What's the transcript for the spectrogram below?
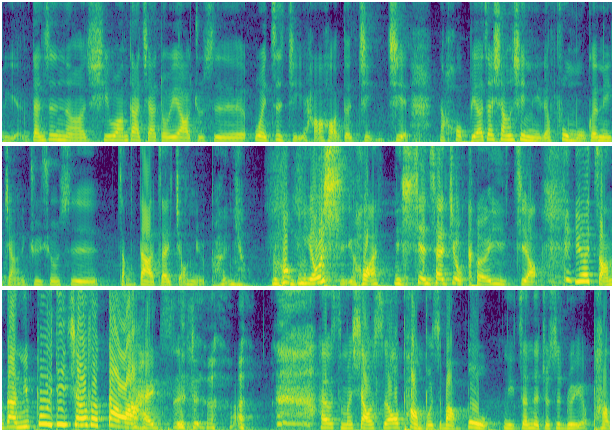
言，但是呢，希望大家都要就是为自己好好的警戒，然后不要再相信你的父母跟你讲一句，就是长大再交女朋友。如果你有喜欢，你现在就可以交，因为长大你不一定教得到啊，孩子。还有什么小时候胖不是胖？不，你真的就是 real 胖，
